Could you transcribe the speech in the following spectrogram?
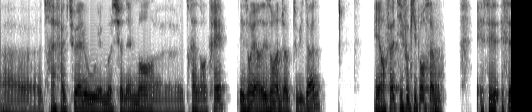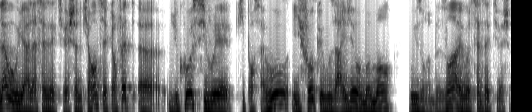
euh, très factuel ou émotionnellement euh, très ancré. Ils ont, ils ont un job to be done. Et en fait, il faut qu'ils pensent à vous. Et c'est là où il y a la sales activation qui rentre, c'est qu'en fait, euh, du coup, si vous voulez qu'ils pensent à vous, il faut que vous arriviez au moment où ils ont un besoin avec votre sales activation.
